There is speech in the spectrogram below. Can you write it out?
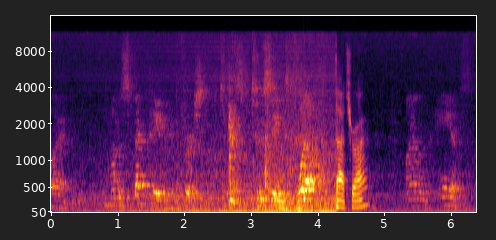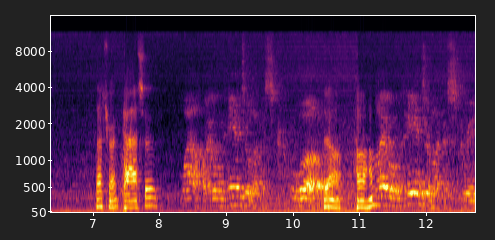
my. I'm a spectator in the first two, two scenes as well. That's right. My own hands, That's right. Passive. wow, my own hands are like a, whoa. Yeah. Uh-huh. My own hands are like a screen.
